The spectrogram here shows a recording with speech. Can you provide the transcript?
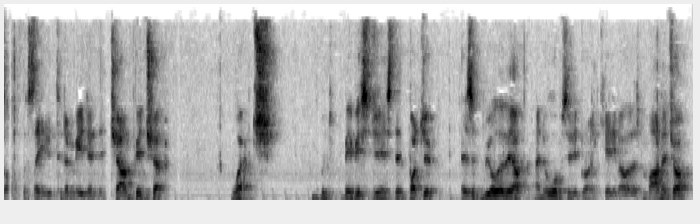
have decided to remain in the championship, which would maybe suggest that budget isn't really there. I know obviously they brought in Kenny Miller as manager, um,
